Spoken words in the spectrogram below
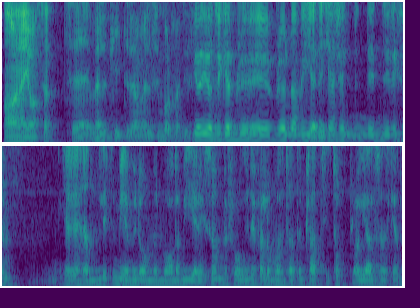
Ja, nej, jag har sett eh, väldigt lite av Helsingborg faktiskt. Jag, jag tycker att eh, bröderna VD kanske... Det, det liksom, kanske händer lite mer med dem än med Adam Eriksson. Men frågan är ifall de hade tagit en plats i topplag i Allsvenskan.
